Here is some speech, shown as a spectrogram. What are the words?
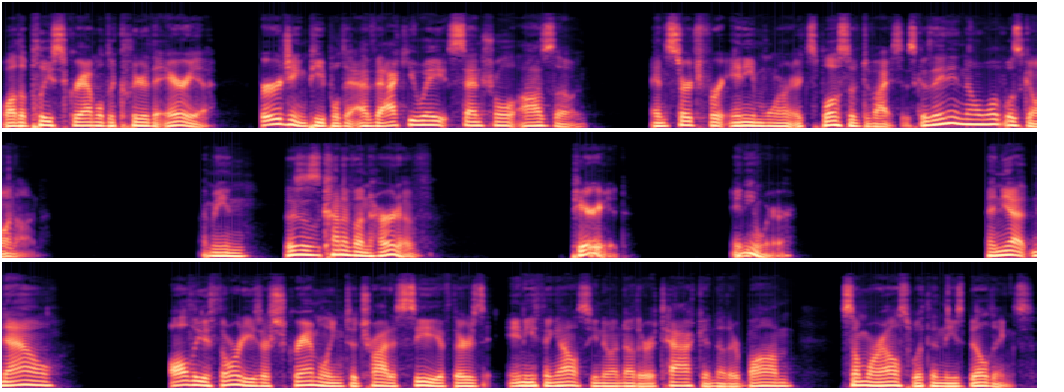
while the police scrambled to clear the area, urging people to evacuate central Oslo and search for any more explosive devices because they didn't know what was going on. I mean, this is kind of unheard of. Period. Anywhere. And yet now all the authorities are scrambling to try to see if there's anything else, you know, another attack, another bomb somewhere else within these buildings.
